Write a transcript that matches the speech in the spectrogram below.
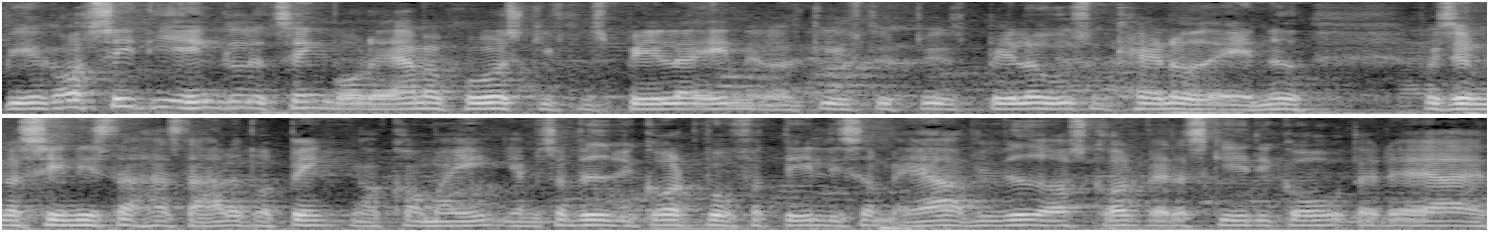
Vi kan godt se de enkelte ting, hvor det er, man prøver at skifte en spiller ind, eller skifte en spiller ud, som kan noget andet. For eksempel, når Sinister har startet på bænken og kommer ind, jamen så ved vi godt, hvorfor det ligesom er, og vi ved også godt, hvad der skete i går, da det er, at,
